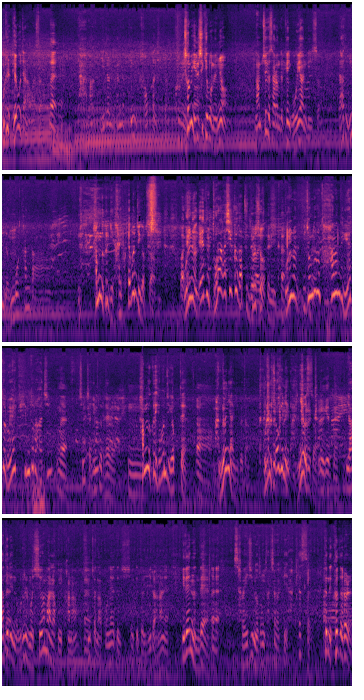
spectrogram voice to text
우리를 배우잖아 와서 네. 야막 일을 게 굉장히 가혹하게 시켜 그러니까. 처음에 일을 시켜보면요 남쪽의 사람들 굉장히 오해하는 게 있어 나도 일 너무 못한다 한 번도 그렇게 하- 해본 적이 없어 우리는 애들 돌아가실 것 같은데 그렇죠 그러니까. 우리는 이 정도는 다 하는데 얘들 왜 이렇게 힘들어하지 네. 진짜 힘들어해요 음. 한 번도 그렇게 해본 적이 없대 아. 맞는 이야기거든 우리를 쪼개는 게 아니었어 그러, 그러겠네. 이 아들이 우리를 뭐 시험하려고 이카나 네. 진짜 나쁜 애들 새끼들 일 안 하네 이랬는데 네. 네. 사회주의 노동 자체가 그렇게 약했어요 근데 아. 그들을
